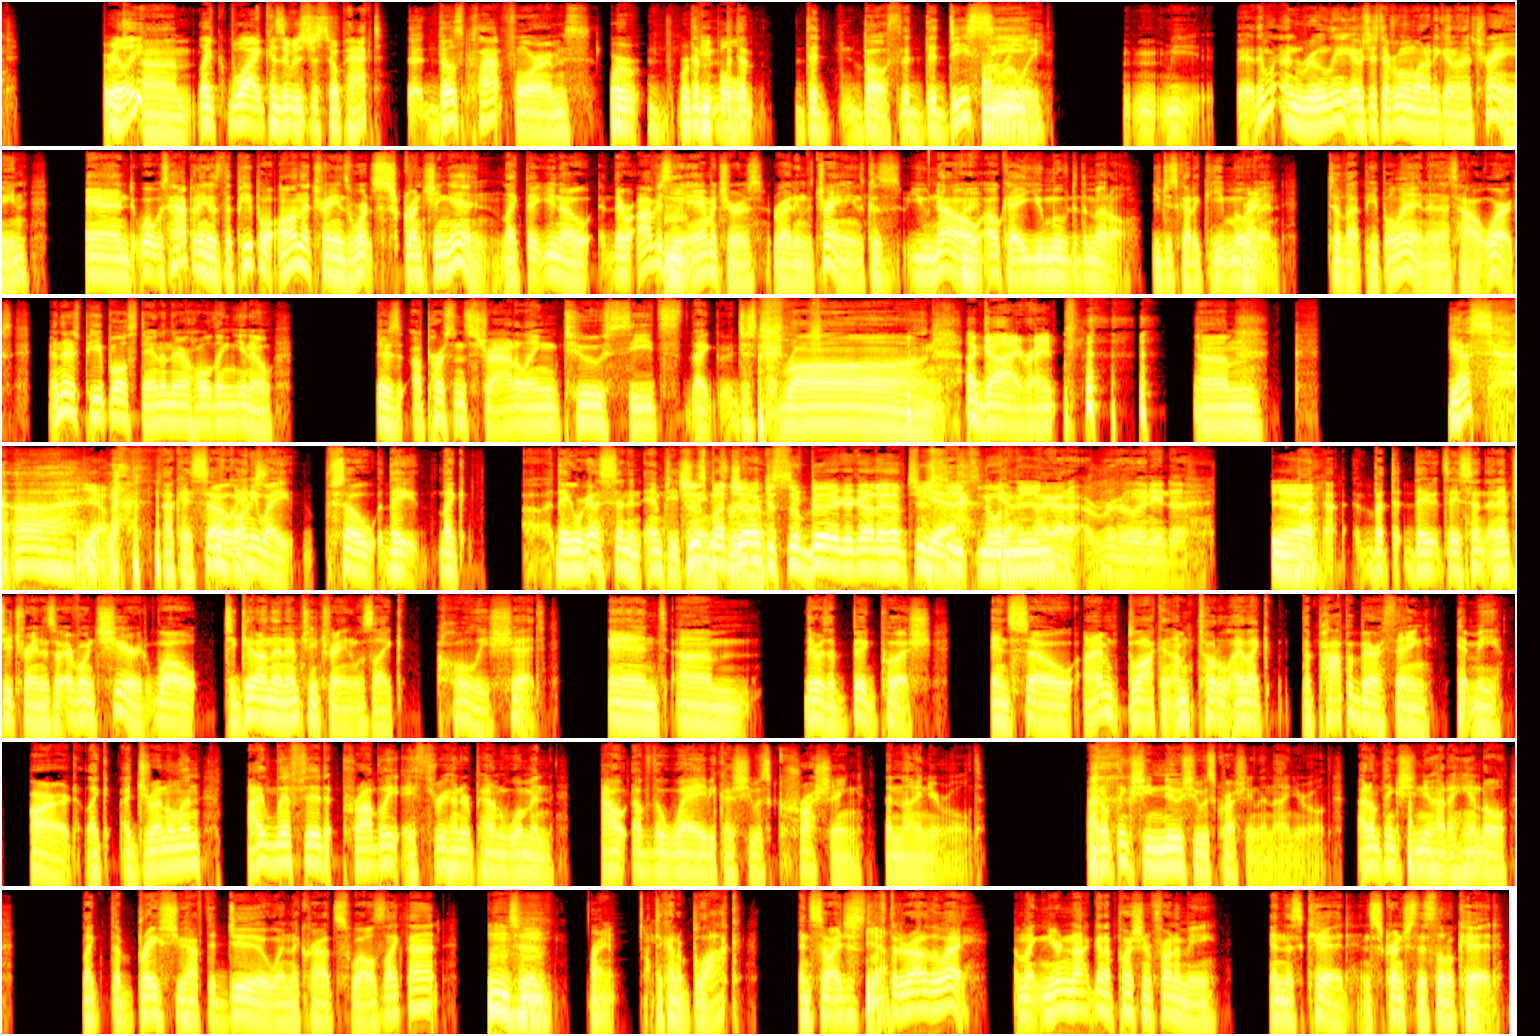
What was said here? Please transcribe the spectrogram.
Really? Um, like why? Because it was just so packed. Th- those platforms Or were the, people? the the both the the DC Unruly. they weren't unruly. It was just everyone wanted to get on a train. And what was happening is the people on the trains weren't scrunching in. Like that, you know, there were obviously Mm. amateurs riding the trains because you know, Right. okay, you move to the middle. You just got to keep moving Right. to let people in. And that's how it works. And there's people standing there holding, you know, there's a person straddling two seats, like just wrong. A guy, right? Um, yes. Uh, Yeah. Okay. So anyway, so they like uh, they were going to send an empty train. Just my through. junk is so big, I gotta have two yeah, seats. You know what I mean? I gotta. I really need to. yeah. But uh, but they they sent an empty train, and so everyone cheered. Well, to get on that empty train was like holy shit, and um, there was a big push, and so I'm blocking. I'm total. I like the Papa Bear thing hit me hard, like adrenaline. I lifted probably a 300 pound woman out of the way because she was crushing the nine year old. I don't think she knew she was crushing the nine year old. I don't think she knew how to handle like the brace you have to do when the crowd swells like that Mhm. to right. to kind of block. And so I just Yeah. lifted her out of the way. I'm like, you're not going to push in front of me and this kid and scrunch this little kid.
